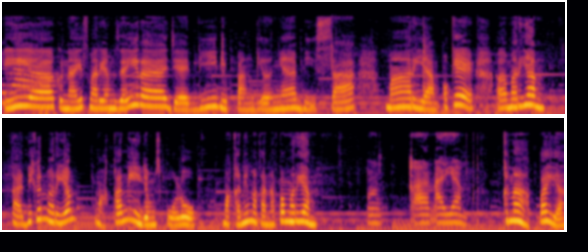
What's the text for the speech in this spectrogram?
Iya, Kunais Mariam Zaira. Jadi dipanggilnya bisa Mariam. Oke, eh, Mariam. Tadi kan Mariam makan nih jam 10. Makannya makan apa Mariam? makan ayam Kenapa ya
